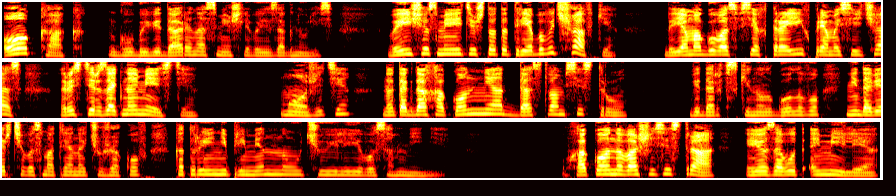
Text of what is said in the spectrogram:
«О как!» — губы Видара насмешливо изогнулись. Вы еще смеете что-то требовать, шавки? Да я могу вас всех троих прямо сейчас растерзать на месте». «Можете, но тогда Хакон не отдаст вам сестру». Видар вскинул голову, недоверчиво смотря на чужаков, которые непременно учуяли его сомнения. «У Хакона ваша сестра, ее зовут Эмилия.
